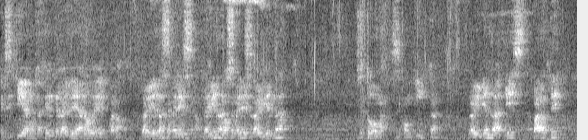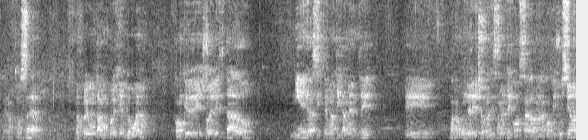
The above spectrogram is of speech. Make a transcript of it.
Existía en mucha gente la idea, ¿no? De, bueno, la vivienda se merece, ¿no? La vivienda no se merece, la vivienda se toma, se conquista. La vivienda es parte de nuestro ser. Nos preguntamos, por ejemplo, bueno, ¿con qué derecho el Estado niega sistemáticamente eh, bueno, un derecho precisamente consagrado en la Constitución?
